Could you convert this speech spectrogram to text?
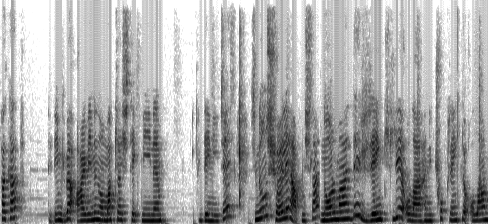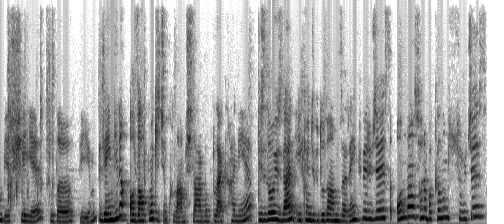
Fakat dediğim gibi Arven'in o makyaj tekniğini deneyeceğiz. Şimdi onu şöyle yapmışlar. Normalde renkli olan hani çok renkli olan bir şeyi dudağı diyeyim. Rengini azaltmak için kullanmışlar bu Black Honey'i. Biz de o yüzden ilk önce bir dudağımıza renk vereceğiz. Ondan sonra bakalım süreceğiz.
